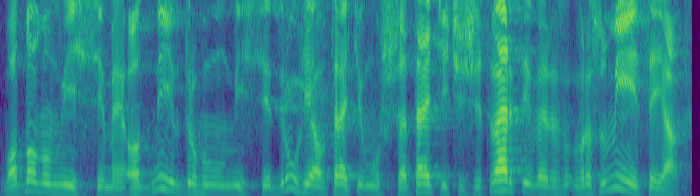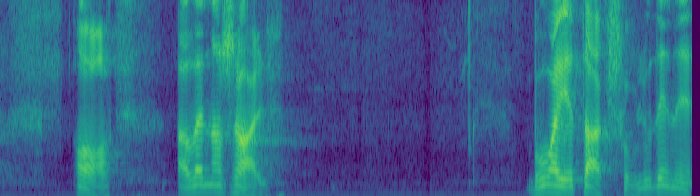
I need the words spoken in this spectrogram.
в одному місці ми одні, в другому місці другі, а в третьому ще третій чи четвертий. Ви розумієте як? От. Але, на жаль, буває так, що в людини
